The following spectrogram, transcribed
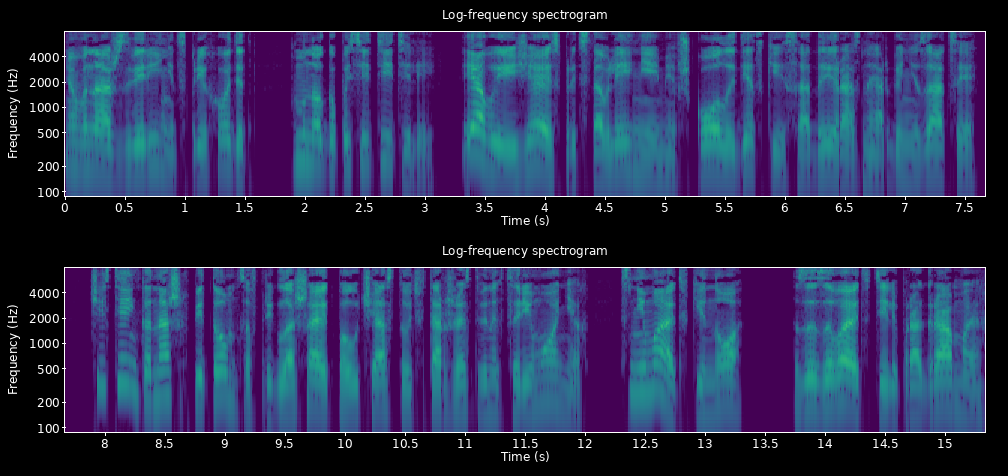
«В наш зверинец приходит много посетителей. Я выезжаю с представлениями в школы, детские сады, разные организации. Частенько наших питомцев приглашают поучаствовать в торжественных церемониях, снимают в кино, зазывают в телепрограммы.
